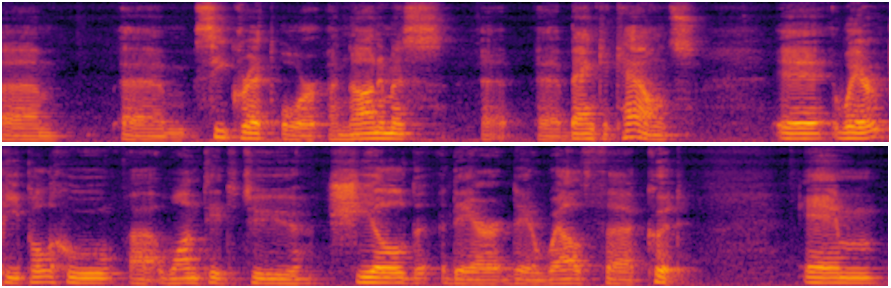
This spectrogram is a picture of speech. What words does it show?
um, um, secret or anonymous uh, uh, bank accounts uh, where people who uh, wanted to shield their, their wealth uh, could. Um,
